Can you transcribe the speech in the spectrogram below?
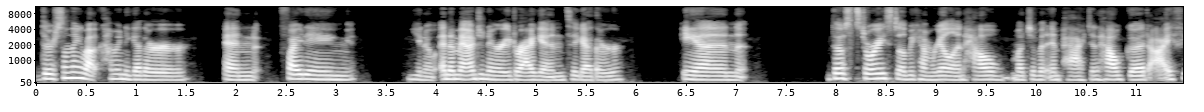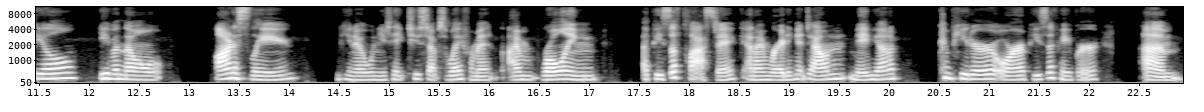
there's something about coming together and fighting, you know, an imaginary dragon together and those stories still become real and how much of an impact and how good I feel, even though honestly, you know, when you take two steps away from it, I'm rolling a piece of plastic and I'm writing it down maybe on a computer or a piece of paper. Um,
